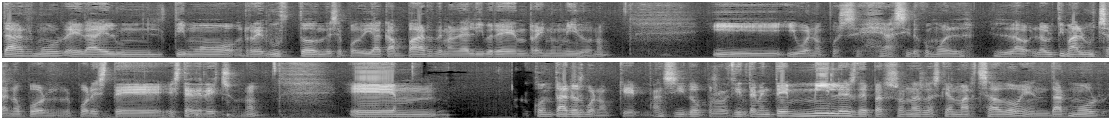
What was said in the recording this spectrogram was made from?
Dartmoor era el último reducto donde se podía acampar de manera libre en Reino Unido, ¿no? Y, bueno, pues eh, ha sido como la, última lucha, ¿no? Por, este, este derecho, ¿no? Em, contaros, bueno, que han sido pues, recientemente miles de personas las que han marchado en Dartmoor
